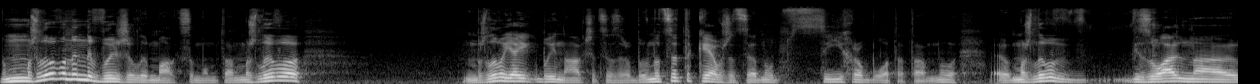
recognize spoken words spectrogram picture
Ну, можливо, вони не вижили максимум. Там, можливо, можливо, я якби інакше це зробив. Ну, це таке вже, це, ну, це їх робота. Там. Ну, е, можливо, візуальна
